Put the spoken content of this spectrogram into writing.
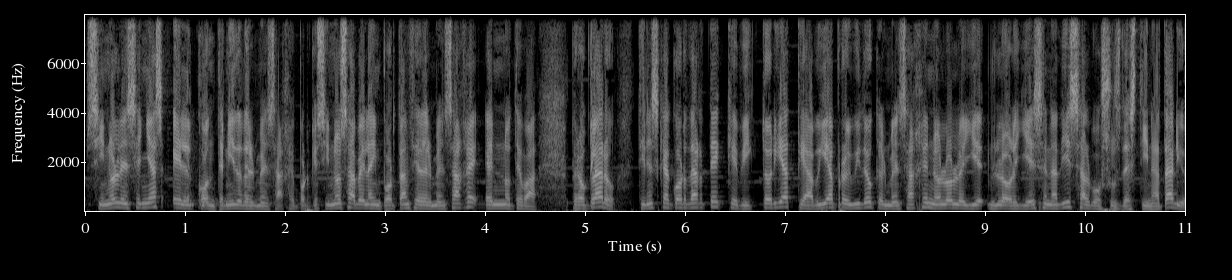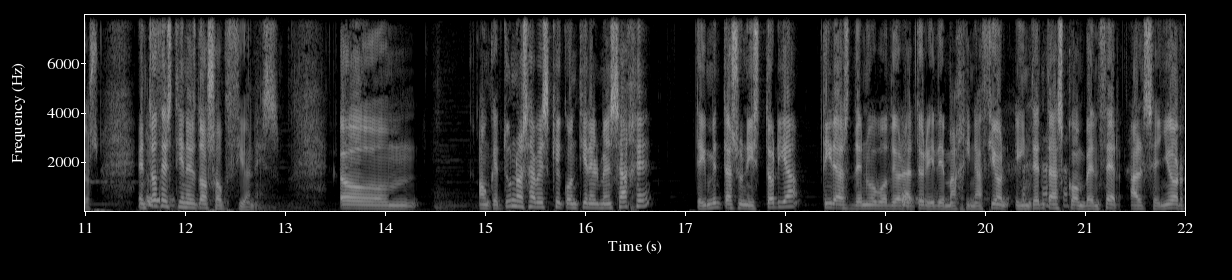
si no le enseñas el contenido del mensaje, porque si no sabe la importancia del mensaje, él no te va. Pero claro, tienes que acordarte que Victoria te había prohibido que el mensaje no lo, leyese nadie salvo sus destinatarios. Entonces tienes dos opciones. Um, aunque tú no sabes qué contiene el mensaje, te inventas una historia, tiras de nuevo de oratoria y de imaginación e intentas convencer al señor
